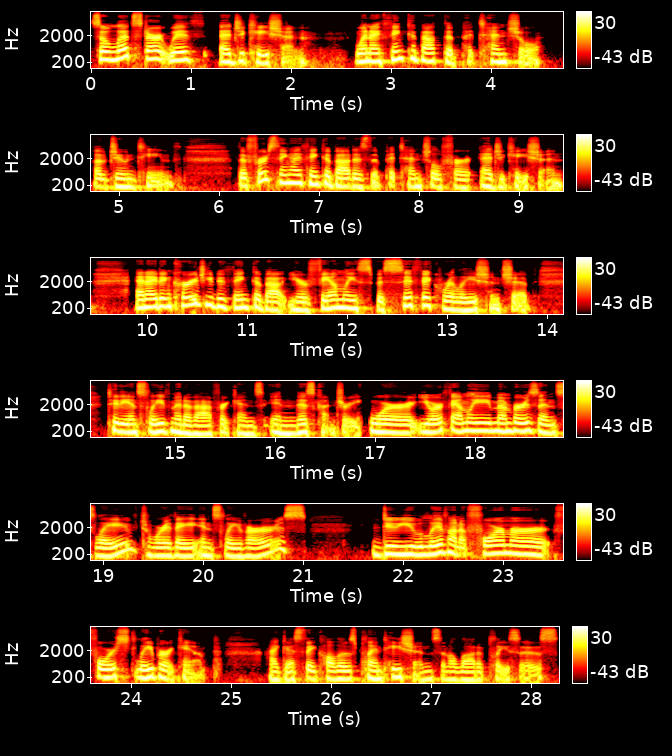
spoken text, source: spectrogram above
So let's start with education. When I think about the potential of Juneteenth, the first thing I think about is the potential for education. And I'd encourage you to think about your family's specific relationship to the enslavement of Africans in this country. Were your family members enslaved? Were they enslavers? Do you live on a former forced labor camp? I guess they call those plantations in a lot of places.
